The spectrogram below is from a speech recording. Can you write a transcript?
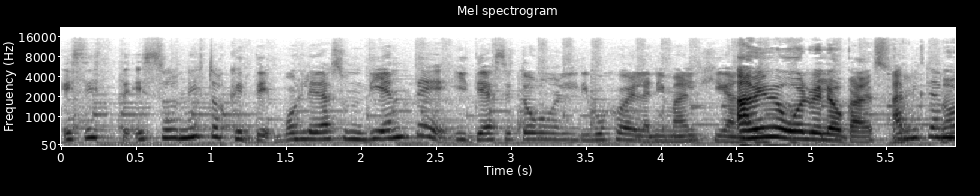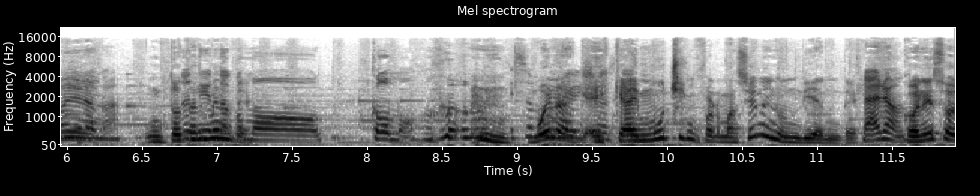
Es este- es- son estos que te, vos le das un diente y te hace todo el dibujo del animal gigante. A mí me vuelve loca eso. A mí Me vuelve también. loca. Totalmente. No entiendo cómo. ¿Cómo? Eso Bueno, es que hay mucha información en un diente. Claro. Con eso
